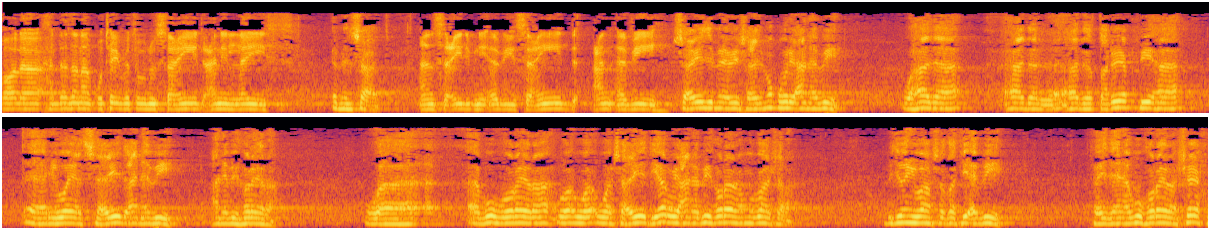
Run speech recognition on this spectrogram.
قال حدثنا قتيبة بن سعيد عن الليث ابن سعد. عن سعيد بن أبي سعيد عن أبيه. سعيد بن أبي سعيد المقبري عن أبيه. وهذا هذا هذه الطريق فيها آه، رواية سعيد عن أبيه. عن أبي هريرة. وأبو هريرة وسعيد يروي عن أبي هريرة مباشرة بدون واسطة أبيه. فإذا أبو هريرة شيخ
